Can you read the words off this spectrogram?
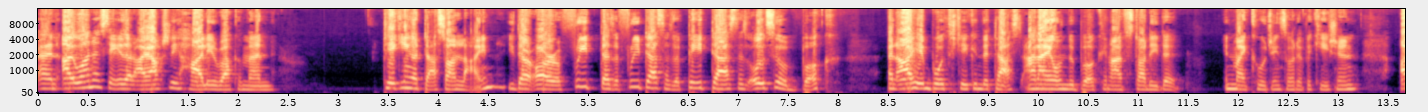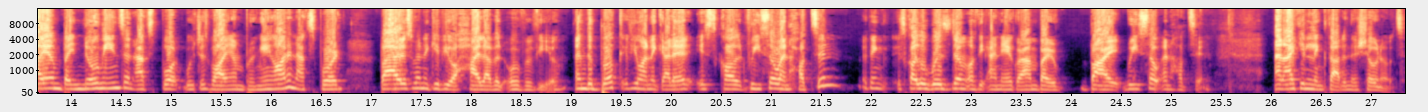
And I want to say that I actually highly recommend taking a test online. There are a free, there's a free test, there's a paid test, there's also a book. And I have both taken the test and I own the book and I've studied it in my coaching certification. I am by no means an expert, which is why I'm bringing on an expert, but I just want to give you a high level overview. And the book, if you want to get it, is called Riso and Hudson. I think it's called The Wisdom of the Enneagram by, by Riso and Hudson and I can link that in the show notes.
